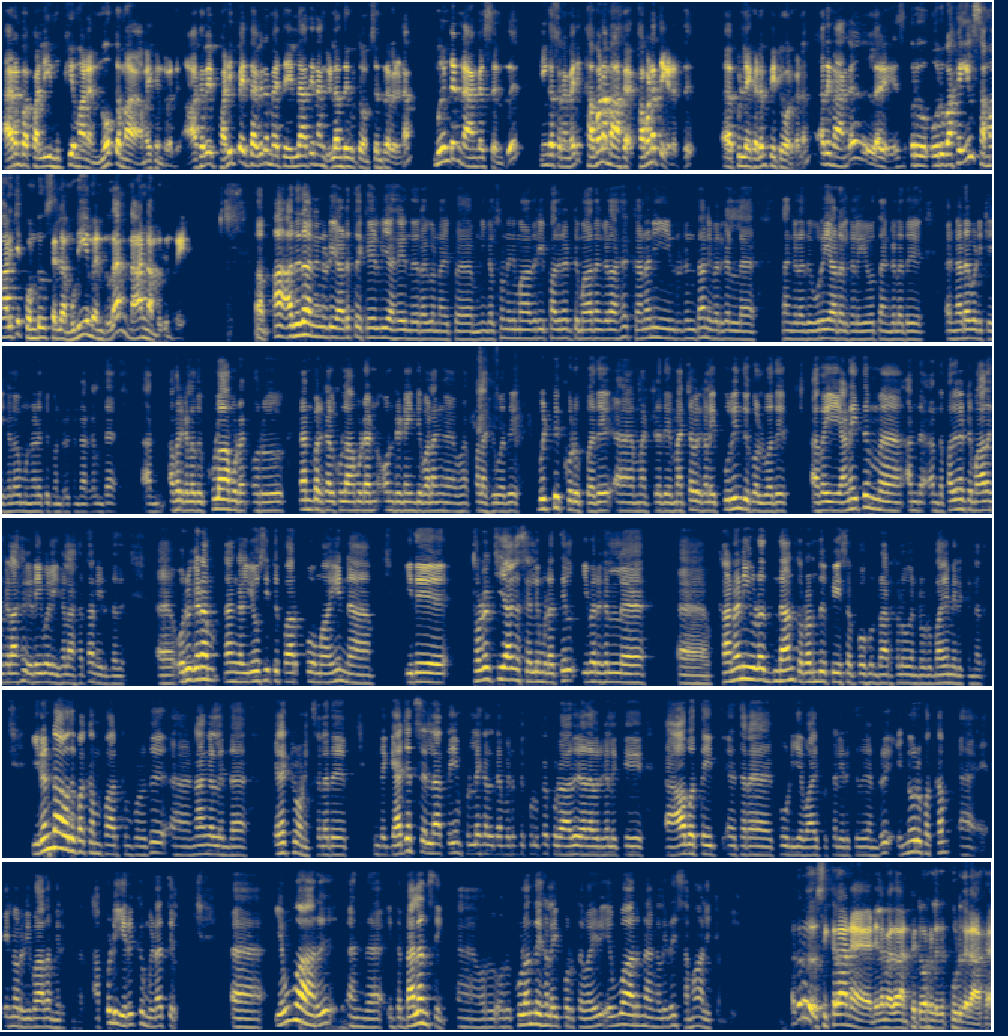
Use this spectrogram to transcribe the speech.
ஆரம்ப பள்ளி முக்கியமான நோக்கமாக அமைகின்றது. ஆகவே படிப்பை தவிர மற்ற எல்லாத்தையும் நாங்கள் இழந்து விட்டோம் சென்றவரிடம் மீண்டும் நாங்கள் சென்று நீங்க சொன்ன மாதிரி கவனமாக கவனத்தை எடுத்து பிள்ளைகளும் பெற்றோர்களும் அதை நாங்கள் ஒரு ஒரு வகையில் சமாளித்து கொண்டு செல்ல முடியும் என்றுதான் நான் நம்புகின்றேன். அதுதான் என்னுடைய அடுத்த கேள்வியாக இருந்தது ரகுண்ணா இப்ப நீங்கள் சொன்ன மாதிரி பதினெட்டு மாதங்களாக கணனியுடன் தான் இவர்கள் தங்களது உரையாடல்களையோ தங்களது நடவடிக்கைகளோ முன்னெடுத்துக் கொண்டிருக்கின்றார்கள். இந்த அவர்களது குழாமுடன் ஒரு நண்பர்கள் குழாமுடன் ஒன்றிணைந்து வழங்க பழகுவது விட்டு கொடுப்பது மற்றது மற்றவர்களை புரிந்து கொள்வது அவை அனைத்தும் அந்த அந்த பதினெட்டு மாதங்களாக இடைவெளிகளாகத்தான் இருந்தது. ஒரு கணம் நாங்கள் யோசித்து பார்ப்போமாயின் இது தொடர்ச்சியாக செல்லும் இடத்தில் இவர்கள் கணனியுடன் தான் தொடர்ந்து பேச போகின்றார்களோ என்ற ஒரு பயம் இருக்கின்றது. இரண்டாவது பக்கம் பார்க்கும் பொழுது நாங்கள் இந்த எலக்ட்ரானிக்ஸ் அல்லது இந்த கேஜெட்ஸ் எல்லாத்தையும் பிள்ளைகளிடமிருந்து கொடுக்கக்கூடாது அது அவர்களுக்கு ஆபத்தை தரக்கூடிய வாய்ப்புகள் இருக்குது என்று இன்னொரு பக்கம் இன்னொரு விவாதம் இருக்கின்றது. அப்படி இருக்கும் இடத்தில் எவ்வாறு அந்த இந்த பேலன்சிங் ஒரு ஒரு குழந்தைகளை பொறுத்தவரை எவ்வாறு நாங்கள் இதை சமாளிக்க முடியும்? அது ஒரு சிக்கலான நிலைமைதான் பெற்றோர்களுக்கு கூடுதலாக.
